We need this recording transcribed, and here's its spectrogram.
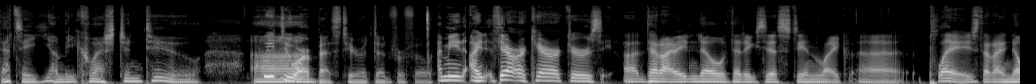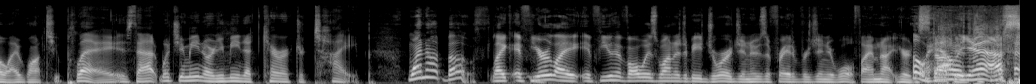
That's a yummy question too. We do Uh, our best here at Dead for Phil. I mean, I there are characters uh, that I know that exist in like uh, plays that I know I want to play. Is that what you mean, or do you mean a character type? Why not both? Like, Hmm. if you're like, if you have always wanted to be George and who's afraid of Virginia Woolf, I'm not here to Oh stop hell you. yes!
